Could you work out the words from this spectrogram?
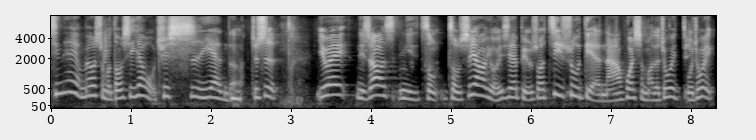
今天有没有什么东西要我去试验的，就是。因为你知道，你总总是要有一些，比如说技术点呐，或什么的，就会我就会，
